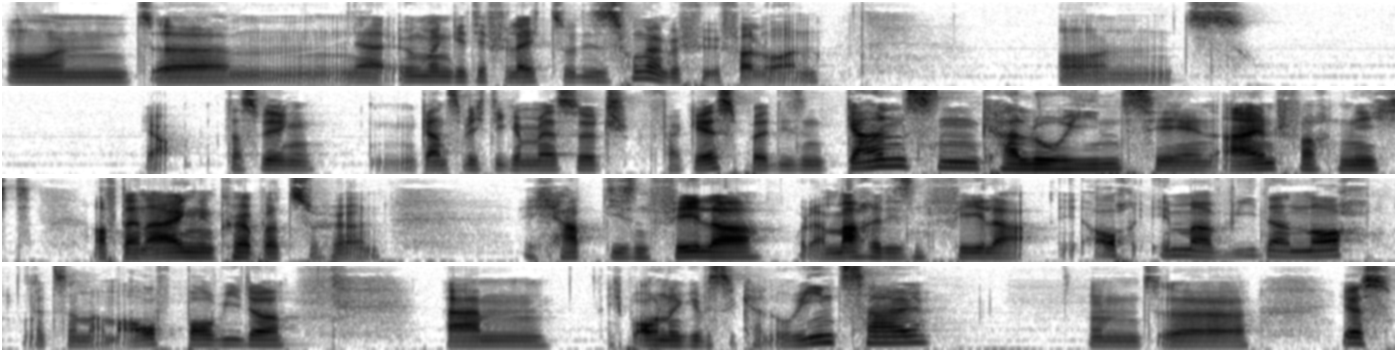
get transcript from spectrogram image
Und ähm, ja, irgendwann geht dir vielleicht so dieses Hungergefühl verloren. Und ja, deswegen ganz wichtige Message, vergesst bei diesen ganzen Kalorienzählen einfach nicht auf deinen eigenen Körper zu hören. Ich habe diesen Fehler oder mache diesen Fehler auch immer wieder noch. Jetzt sind wir am Aufbau wieder. Ähm, ich brauche eine gewisse Kalorienzahl. Und äh, yes,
